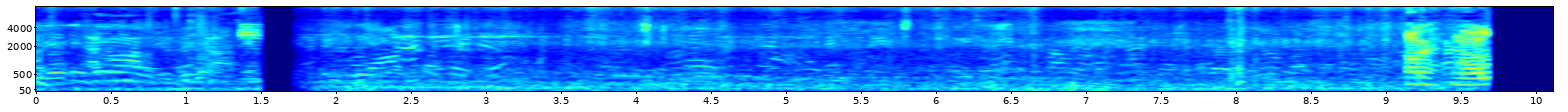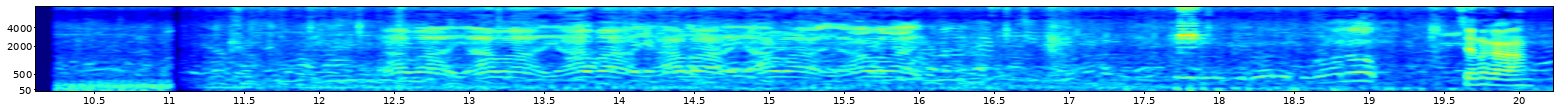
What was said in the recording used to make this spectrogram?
సైడ్ అబ్బాయి ఉంటేనే. ఆ. బండ్లు ఒకటి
